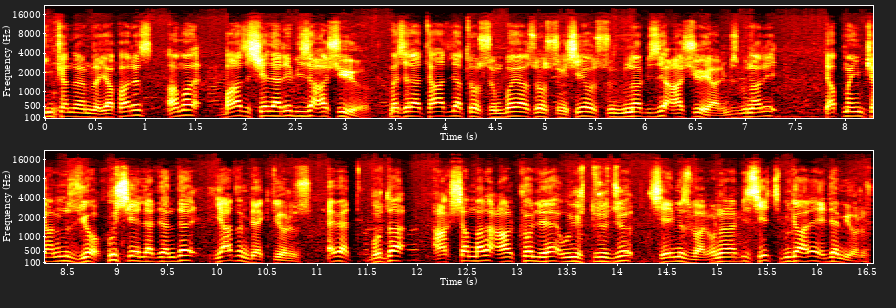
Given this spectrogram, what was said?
imkanlarımızla yaparız ama bazı şeyleri bizi aşıyor. Mesela tadilat olsun, boyası olsun, şey olsun bunlar bizi aşıyor yani. Biz bunları yapma imkanımız yok. Bu şeylerden de yardım bekliyoruz. Evet burada akşamlara alkol ve uyuşturucu şeyimiz var. Onlara biz hiç müdahale edemiyoruz.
